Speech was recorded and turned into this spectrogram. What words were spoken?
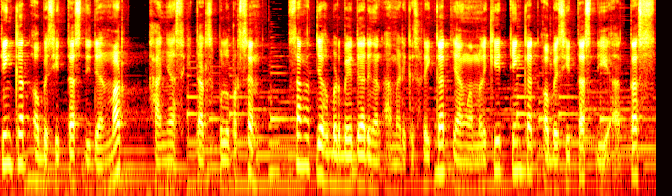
Tingkat obesitas di Denmark hanya sekitar 10%, sangat jauh berbeda dengan Amerika Serikat yang memiliki tingkat obesitas di atas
